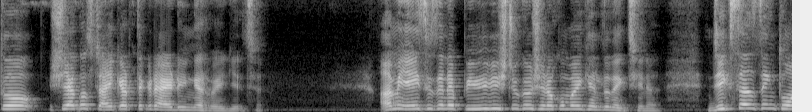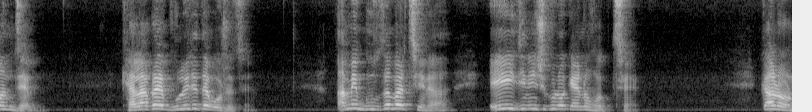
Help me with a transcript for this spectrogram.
তো সে এখন স্ট্রাইকার থেকে রাইড উইঙ্গার হয়ে গিয়েছে। আমি এই সিজনে পিভি বিষ্ণুকেও সেরকমভাবে খেলতে দেখছি না। জিকসান সিং থোয়ানজেম খেলা প্রায় ভুলে যেতে বসেছে। আমি বুঝতে পারছি না এই জিনিসগুলো কেন হচ্ছে। কারণ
